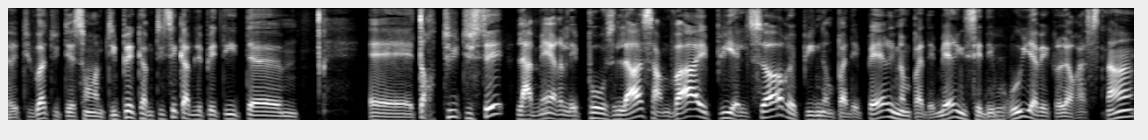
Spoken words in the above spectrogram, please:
euh, tu vois, tu te sens un petit peu comme tu sais, comme les petites euh, tortues, tu sais. La mère les pose là, s'en va, et puis elle sort, et puis ils n'ont pas de père, ils n'ont pas de mère, ils se débrouillent avec leur instinct.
